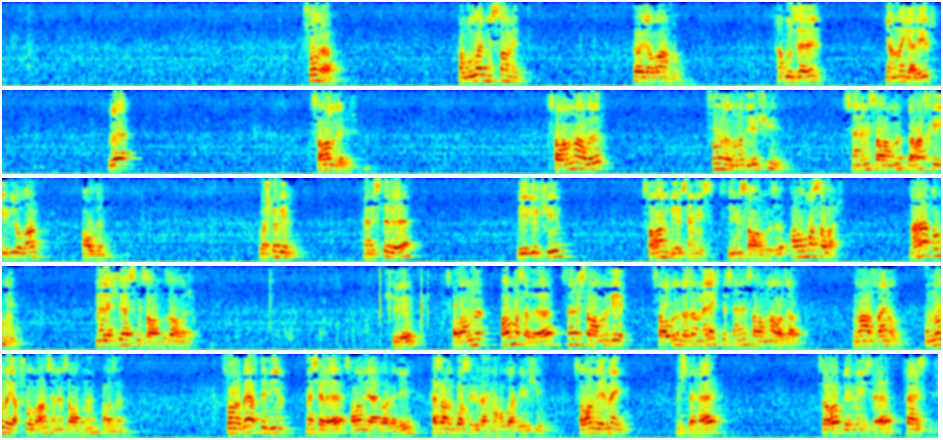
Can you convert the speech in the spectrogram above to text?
Sonra Abdullah ibn Samid radiyallahu Əbu Zərin yanına gəlir və salam verir. Salamını alır Sonra da ona deyir ki, sənin salamını daha xeyirli olan aldı. Başqa bir hədisdə də deyilir ki, salam versəniz, sizin salamınızı almasalar, narahat olmayın. Mələklər sizin salamınızı alır. Şirək, salamını almasa da, sənin salamını ver. Savabını qazan mələk də sənin salamını alacaq. Buna arxain ol. Ondan da yaxşı olan sənin salamını alacaq. Sonra bayaq dediyim məsələ, salam ilə əlaqəli, Həsan Basri rəhməhullah deyir ki, salam vermək müstəhər, cavab vermək isə fərzdir.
